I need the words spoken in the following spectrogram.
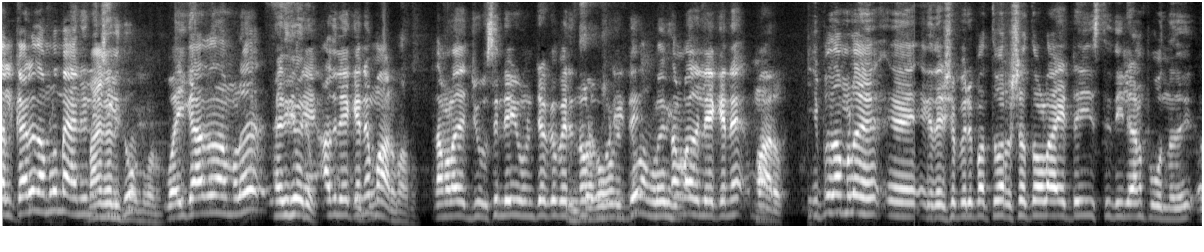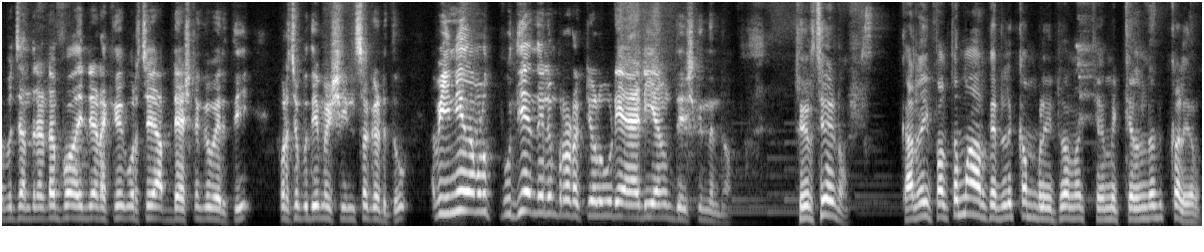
തൽക്കാലം നമ്മൾ മാനുവലി ചെയ്തു. വൈകാതെ നമ്മൾ അതിലേക്ക് തന്നെ മാറും. നമ്മളെ ജ്യൂസിന്റെ യൂണിറ്റ് ഒക്കെ വരുന്നതോട് കൂടിയിട്ട് നമ്മൾ അതിലേക്ക് തന്നെ മാറും. ഇപ്പൊ നമ്മൾ ഏകദേശം ഒരു പത്ത് വർഷത്തോളായിട്ട് ഈ സ്ഥിതിയിലാണ് പോകുന്നത്. അപ്പൊ ചന്ദ്രേട്ട ഇപ്പൊ അതിന്റെ ഇടയ്ക്ക് കുറച്ച് അപ്ഡേഷൻ ഒക്കെ വരുത്തി കുറച്ച് പുതിയ മെഷീൻസ് ഒക്കെ എടുത്തു. അപ്പൊ ഇനി നമ്മൾ പുതിയ എന്തെങ്കിലും പ്രൊഡക്റ്റുകൾ കൂടി ആഡ് ചെയ്യാൻ ഉദ്ദേശിക്കുന്നുണ്ടോ? തീർച്ചയായിട്ടും. കാരണം ഇപ്പോഴത്തെ മാർക്കറ്റിൽ കംപ്ലീറ്റ് വന്ന കെമിക്കലിന്റെ കളിയാണ്.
